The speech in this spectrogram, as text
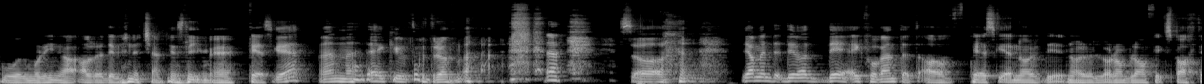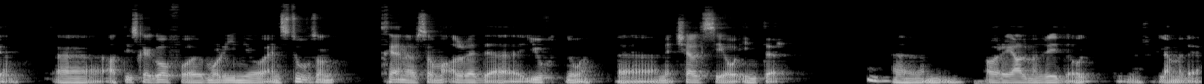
hvor Mourinho har allerede vunnet Champions League med PSG. Men eh, det er kult å drømme. Så Ja, men det, det, var det jeg forventet av PSG når, de, når Laurent Blanc fikk sparken. Uh, at de skal gå for Mourinho, en stor sånn trener som har allerede gjort noe uh, med Chelsea og Inter. Mm. Um, og Real Madrid, og glemme det.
